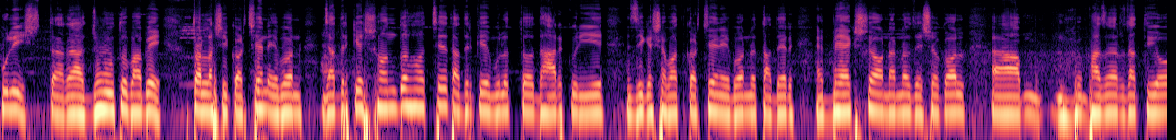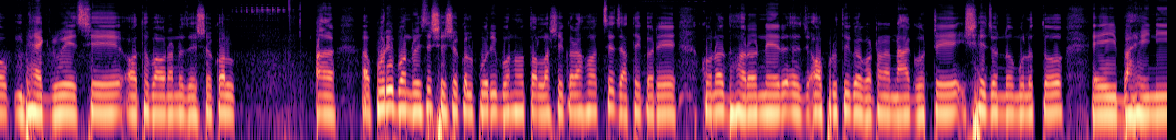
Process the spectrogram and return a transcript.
পুলিশ তারা যৌথভাবে তল্লাশি করছেন এবং যাদেরকে সন্দেহ হচ্ছে তাদেরকে মূলত ধার করিয়ে জিজ্ঞাসাবাদ করছেন এবং তাদের ব্যাগ সহ অন্যান্য যে সকল বাজার জাতীয় ব্যাগ রয়েছে অথবা অন্যান্য যে সকল পরিবহন রয়েছে, সে সকল পরিবহনও তল্লাশি করা হচ্ছে যাতে করে কোনো ধরনের অপ্রীতিকর ঘটনা না ঘটে। সেজন্য মূলত এই বাহিনী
